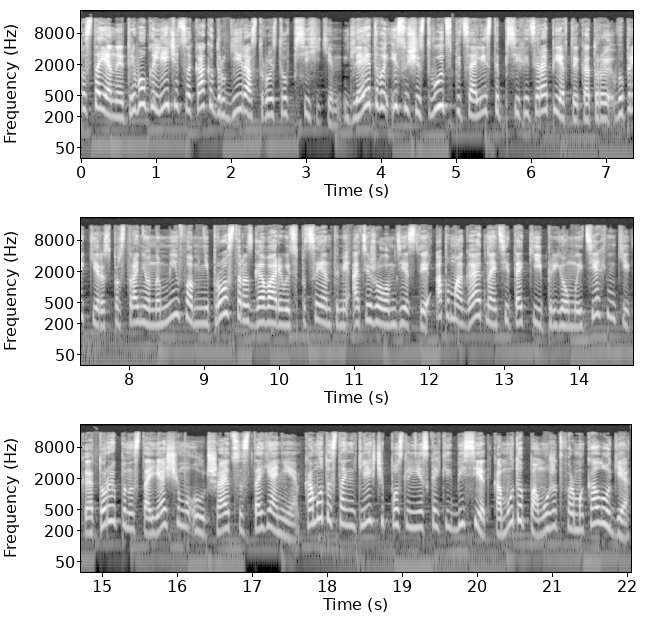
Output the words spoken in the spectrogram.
Постоянная тревога лечится, как и другие расстройства в психике. Для этого и существуют специалисты-психотерапевты, которые, вопреки распространенным мифам, не просто разговаривают с пациентами о тяжелом детстве, а помогают найти такие приемы и техники, которые по-настоящему улучшают состояние. Кому-то станет легче после нескольких бесед, кому-то поможет фармакология.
